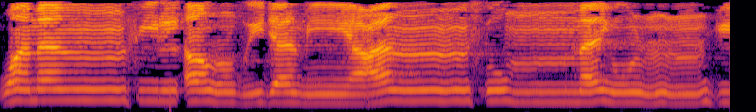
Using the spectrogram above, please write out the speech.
وَمَن فِي الْأَرْضِ جَمِيعًا ثُمَّ يُنْجِيهِ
